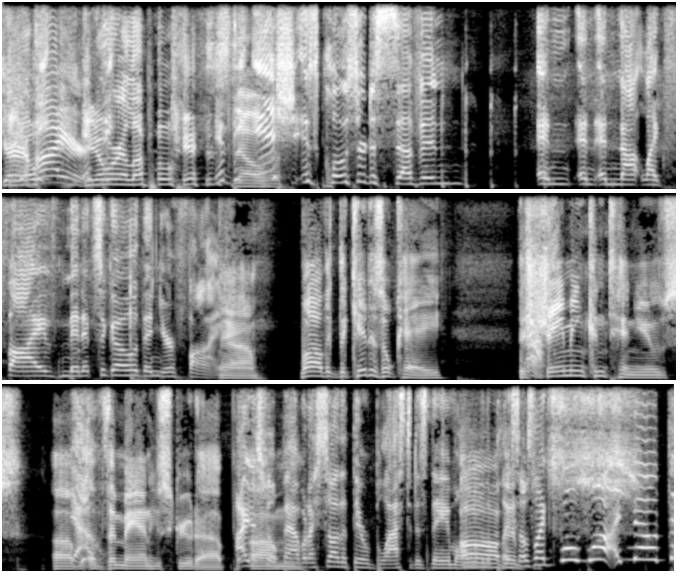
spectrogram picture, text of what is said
you're you know, hired. Do you know where Aleppo is? if the No. ish is closer to seven and and and not like five minutes ago, then you're fine. Yeah. Well, the, the kid is okay. The shaming continues of, Yeah. of the man who screwed up. I just Um, felt bad when I saw that they were blasted his name all over the place. they're- I was like, well, what? Now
